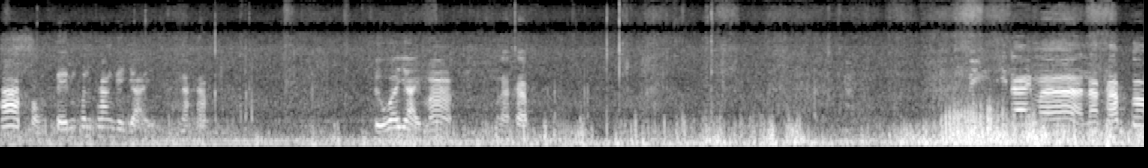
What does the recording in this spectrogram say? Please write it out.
ภาพของเต็นท์ค่อนข้างจะใหญ่นะครับ ถือว่าใหญ่มากนะครับ สิ่งที่ได้มานะครับก็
